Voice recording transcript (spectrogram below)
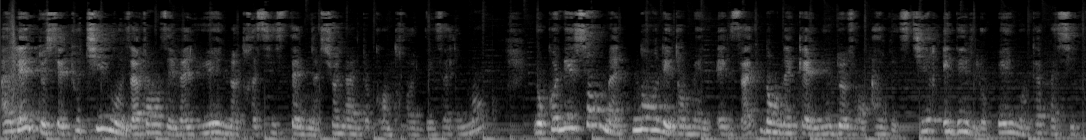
À l'aide de cet outil, nous avons évalué notre système national de contrôle des aliments. Nous connaissons maintenant les domaines exacts dans lesquels nous devons investir et développer nos capacités.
